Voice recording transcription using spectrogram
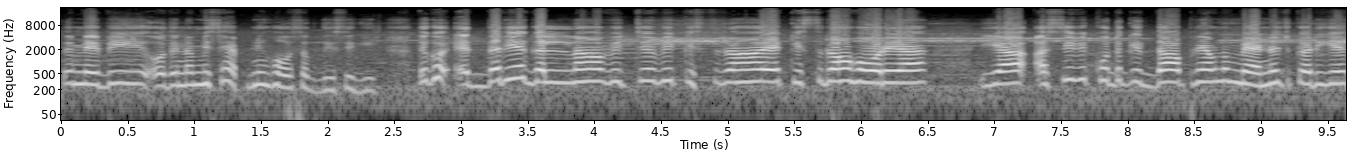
ਤੇ ਮੇਬੀ ਉਹਦੇ ਨਾਲ ਮਿਸ ਹੈਪਨਿੰਗ ਹੋ ਸਕਦੀ ਸੀਗੀ। ਦੇਖੋ, ਇੱਧਰ ਦੀਆਂ ਗੱਲਾਂ ਵਿੱਚ ਵੀ ਕਿਸ ਤਰ੍ਹਾਂ ਇਹ ਕਿਸ ਤਰ੍ਹਾਂ ਹੋ ਰਿਹਾ ਜਾਂ ਅਸੀਂ ਵੀ ਖੁਦ ਕਿੱਦਾਂ ਆਪਣੇ ਆਪ ਨੂੰ ਮੈਨੇਜ ਕਰੀਏ,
